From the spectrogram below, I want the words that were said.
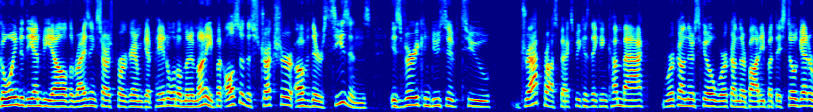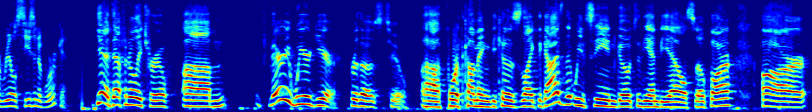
going to the NBL, the Rising Stars program, get paid a little bit of money, but also the structure of their seasons is very conducive to draft prospects because they can come back, work on their skill, work on their body, but they still get a real season of work in. Yeah, definitely true. Um, very weird year for those two uh, forthcoming because, like, the guys that we've seen go to the NBL so far are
